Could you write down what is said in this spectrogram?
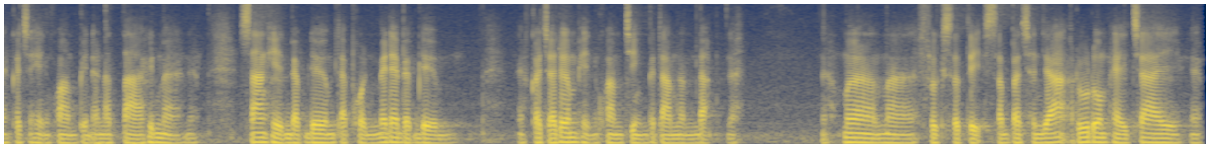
นะก็จะเห็นความเป็นอนัตตาขึ้นมานะสร้างเหตุแบบเดิมแต่ผลไม่ได้แบบเดิมนะก็จะเริ่มเห็นความจริงไปตามลำดับนะ นะเมื่อมาฝึกสติสัมปชัญญะรู้ลมหายใจนะ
